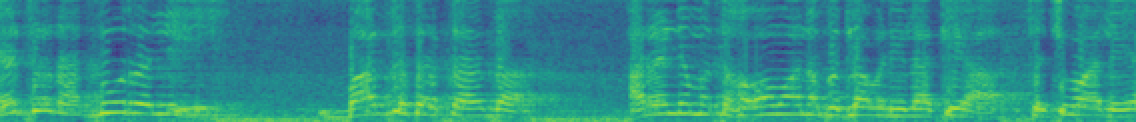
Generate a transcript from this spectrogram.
ಎರಡು ಸಾವಿರದ ಹದಿಮೂರರಲ್ಲಿ ಭಾರತ ಸರ್ಕಾರದ ಅರಣ್ಯ ಮತ್ತು ಹವಾಮಾನ ಬದಲಾವಣೆ ಇಲಾಖೆಯ ಸಚಿವಾಲಯ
